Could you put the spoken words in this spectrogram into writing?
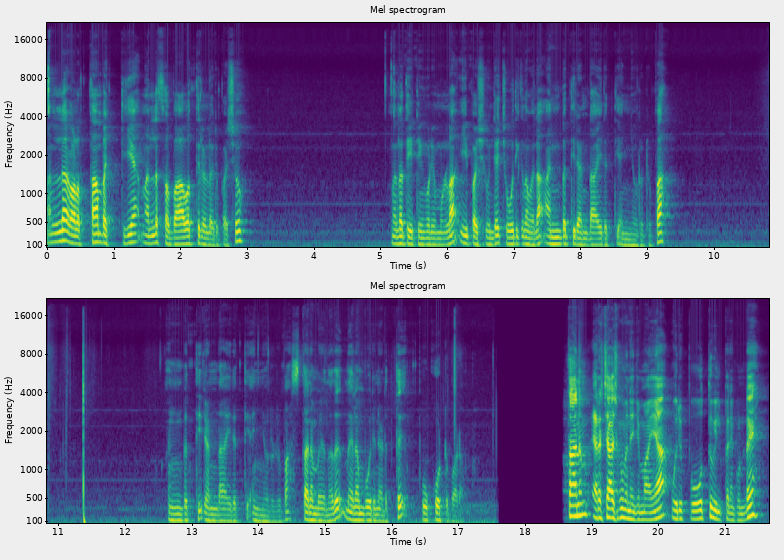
നല്ല വളർത്താൻ പറ്റിയ നല്ല സ്വഭാവത്തിലുള്ള ഒരു പശു. നല്ല തീറ്റയും കൂടിയുമുള്ള ഈ പശുവിന്റെ ചോദിക്കുന്ന വില അൻപത്തി രണ്ടായിരത്തി അഞ്ഞൂറ് രൂപ. അൻപത്തി രണ്ടായിരത്തി അഞ്ഞൂറ് രൂപ. സ്ഥലം വരുന്നത് നിലമ്പൂരിനടുത്ത് പൂക്കോട്ടുപാടം. വർത്താനം ഇറച്ചാശുക്കും അനുയോജ്യമായ ഒരു പോത്ത് വിൽപ്പനക്കുണ്ട്.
